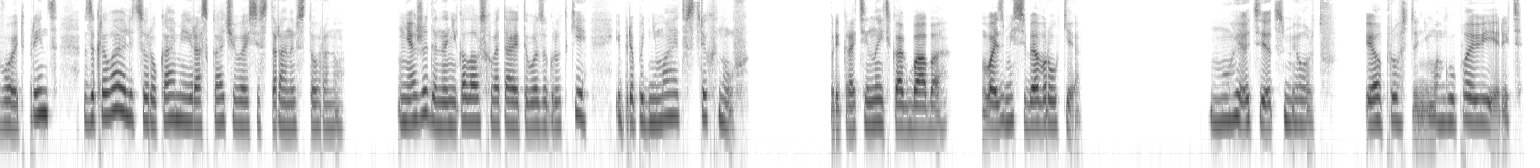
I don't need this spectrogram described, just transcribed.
Воет принц, закрывая лицо руками и раскачиваясь из стороны в сторону. Неожиданно Николаус хватает его за грудки и приподнимает, встряхнув. «Прекрати ныть, как баба. Возьми себя в руки». «Мой отец мертв. Я просто не могу поверить».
